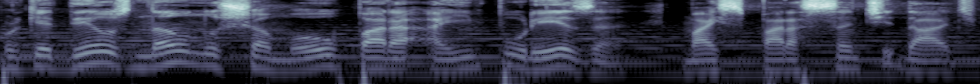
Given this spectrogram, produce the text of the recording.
porque Deus não nos chamou para a impureza, mas para a santidade.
